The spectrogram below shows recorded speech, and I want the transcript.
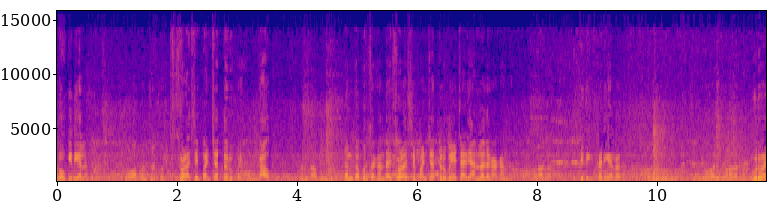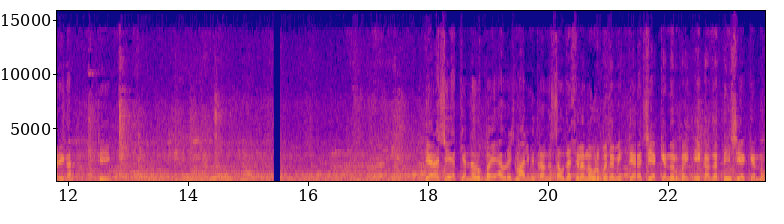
भाऊ किती गेला? सोळा पंच्याहत्तर. सोळाशे पंच्याहत्तर रुपये. गाव? कनकापूरचा कांदा आहे सोळाशे पंच्याहत्तर रुपये. याच्या आधी आणला होता का कांदा? दोन हजार. किती कधी गेला होता? शुक्रवारी दोन हजार. गुरुवारी का? ठीक तेराशे एक्क्याण्णव रुपये. ॲव्हरेज माल मित्रांनो चौदाशेला नऊ रुपये कमी तेराशे एक्क्याण्णव रुपये. एक हजार तीनशे एक्क्याण्णव.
